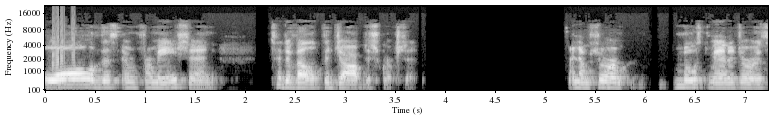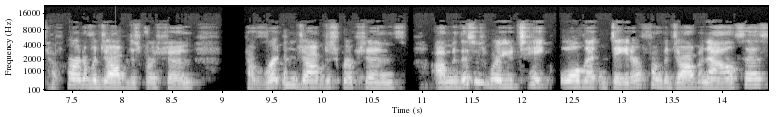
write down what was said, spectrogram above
all of this information to develop the job description. And I'm sure most managers have heard of a job description, have written job descriptions. Um, and this is where you take all that data from the job analysis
